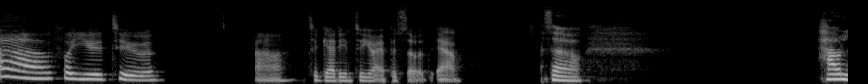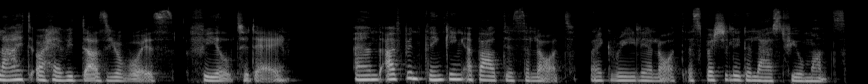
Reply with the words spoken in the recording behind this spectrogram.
uh, for you to uh, to get into your episode. Yeah. So how light or heavy does your voice feel today? And I've been thinking about this a lot, like really a lot, especially the last few months.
